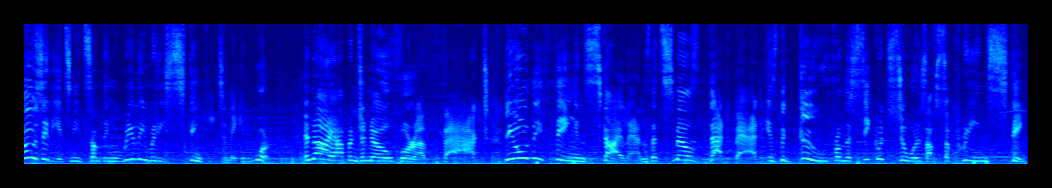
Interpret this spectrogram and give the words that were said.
Those idiots need something really, really stinky to make it work. And I happen to know for a fact the only thing in Skylands that smells that bad is the goo from the secret sewers of Supreme Stink.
